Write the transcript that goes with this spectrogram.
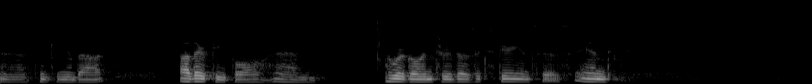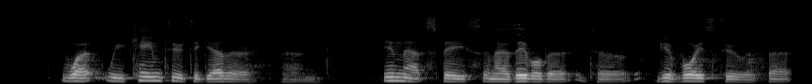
uh, thinking about other people um, who were going through those experiences, and what we came to together. Um, in that space, and I was able to, to give voice to, is that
